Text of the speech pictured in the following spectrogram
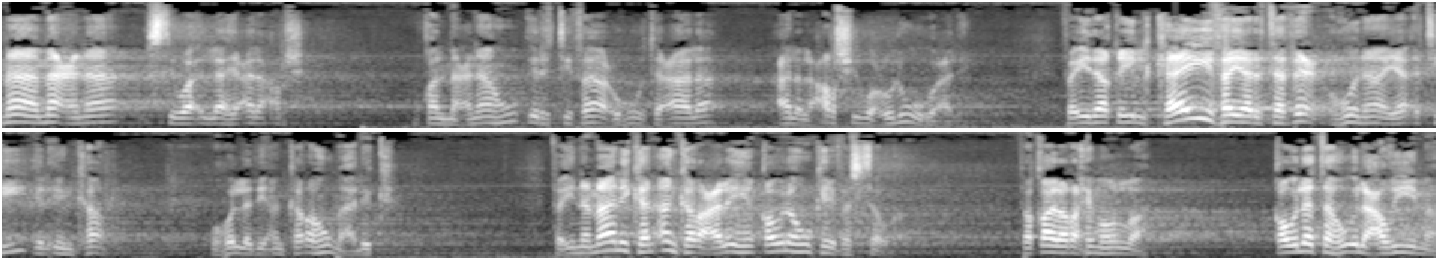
ما معنى استواء الله على عرشه؟ وقال معناه ارتفاعه تعالى على العرش وعلوه عليه. فإذا قيل كيف يرتفع هنا يأتي الإنكار. وهو الذي أنكره مالك. فإن مالكا أنكر عليه قوله كيف استوى. فقال رحمه الله قولته العظيمة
